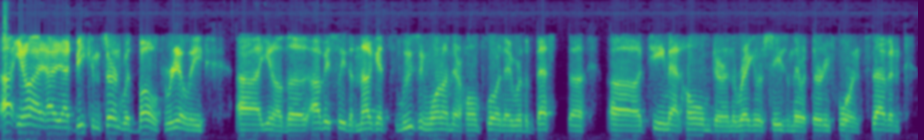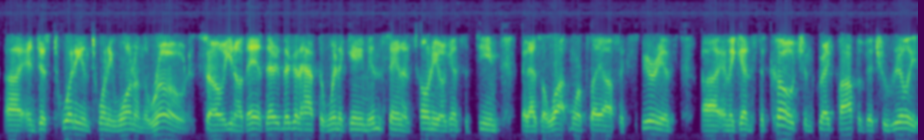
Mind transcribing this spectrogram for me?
Uh, you know, I, I'd be concerned with both, really. Uh, you know, the obviously the Nuggets losing one on their home floor. They were the best uh, uh, team at home during the regular season. They were 34 and seven, uh, and just 20 and 21 on the road. So you know they they're, they're going to have to win a game in San Antonio against a team that has a lot more playoff experience, uh, and against a coach and Gregg Popovich who really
